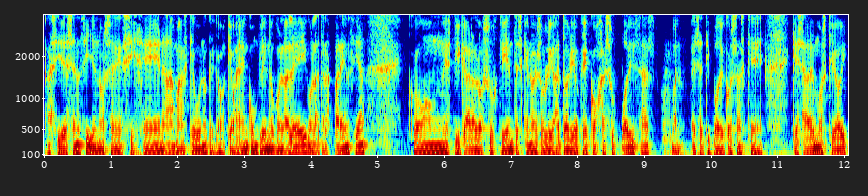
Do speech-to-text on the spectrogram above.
así de sencillo, no se exige nada más que bueno que, que vayan cumpliendo con la ley, con la transparencia, con explicar a los sus clientes que no es obligatorio que coja sus pólizas, bueno, ese tipo de cosas que, que sabemos que hoy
